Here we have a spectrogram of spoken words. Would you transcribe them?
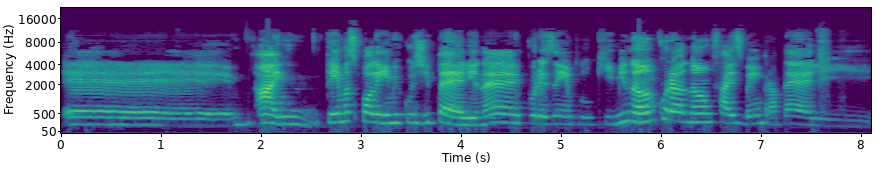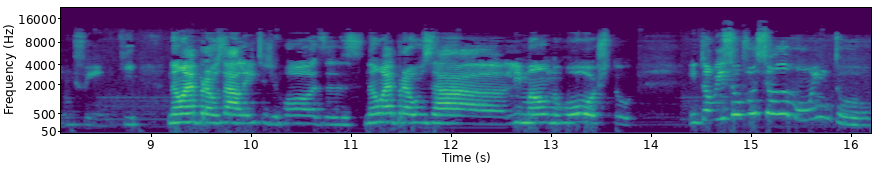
é... ah, em temas polêmicos de pele, né? Por exemplo, que minâncora não faz bem para a pele enfim, que não é para usar leite de rosas, não é para usar limão no rosto. Então isso funciona muito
